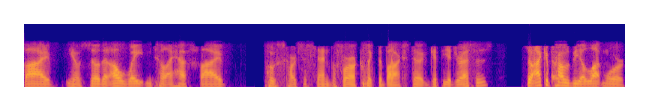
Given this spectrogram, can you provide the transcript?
5, you know, so that I'll wait until I have 5 postcards to send before I'll click the box to get the addresses. So I could probably be a lot more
